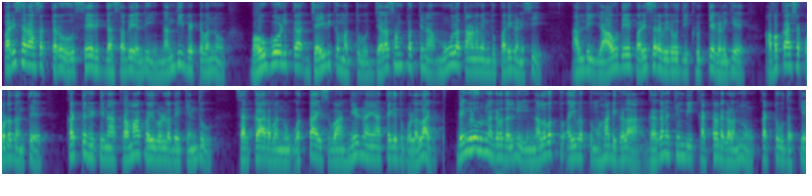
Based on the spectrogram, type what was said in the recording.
ಪರಿಸರಾಸಕ್ತರು ಸೇರಿದ್ದ ಸಭೆಯಲ್ಲಿ ನಂದಿ ಬೆಟ್ಟವನ್ನು ಭೌಗೋಳಿಕ, ಜೈವಿಕ ಮತ್ತು ಜಲಸಂಪತ್ತಿನ ಮೂಲ ತಾಣವೆಂದು ಪರಿಗಣಿಸಿ, ಅಲ್ಲಿ ಯಾವುದೇ ಪರಿಸರ ವಿರೋಧಿ ಕೃತ್ಯಗಳಿಗೆ ಅವಕಾಶ ಕೊಡದಂತೆ ಕಟ್ಟುನಿಟ್ಟಿನ ಕ್ರಮ ಕೈಗೊಳ್ಳಬೇಕೆಂದು ಸರ್ಕಾರವನ್ನು ಒತ್ತಾಯಿಸುವ ನಿರ್ಣಯ ತೆಗೆದುಕೊಳ್ಳಲಾಗಿತ್ತು. ಬೆಂಗಳೂರು ನಗರದಲ್ಲಿ ನಲವತ್ತು ಐವತ್ತು ಮಹಡಿಗಳ ಗಗನಚುಂಬಿ ಕಟ್ಟಡಗಳನ್ನು ಕಟ್ಟುವುದಕ್ಕೆ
